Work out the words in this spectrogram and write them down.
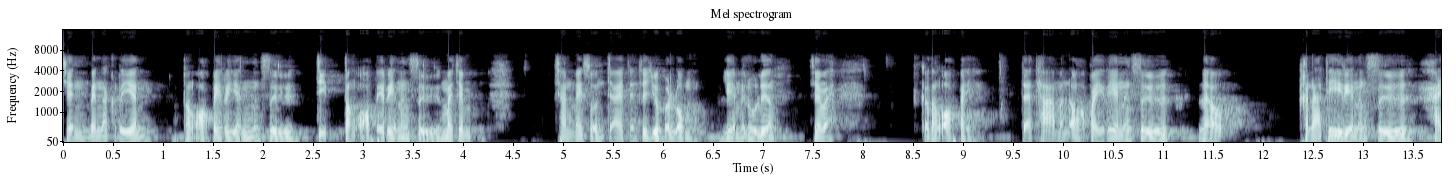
เช่น เป็นนักเรียนต้องออกไปเรียนหนังสือ จิตต้องออกไปเรียนหนังสือ ไม่ใช่ ฉันไม่สนใจฉันจะอยู่กับลมเรียนไม่รู้เรื่องใช่ไหมก็ต้องออกไป แต่ถ้ามันออกไปเรียนหนังสือ แล้วขณะที่เรียนหนังสือให้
